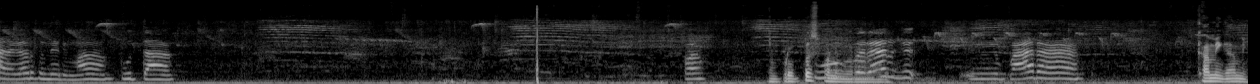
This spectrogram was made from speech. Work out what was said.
அழகாக இருக்கும் தெரியுமா? பூத்தா. நான் ப்ரொப்போஸ் பண்ண போகிறேன் இருக்கு. இங்கே பாரு. காமி காமி.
